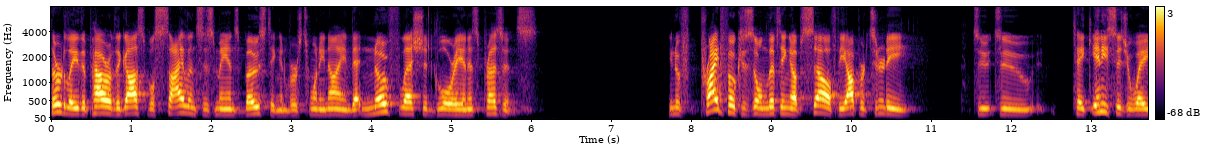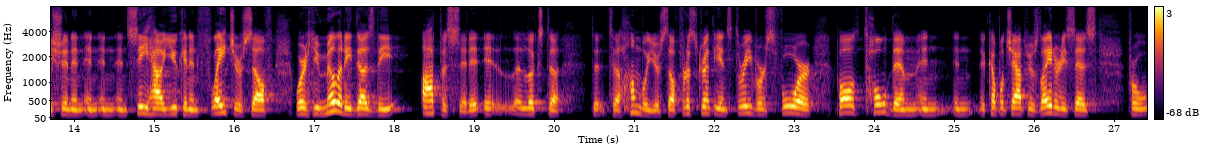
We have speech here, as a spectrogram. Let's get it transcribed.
Thirdly, the power of the gospel silences man's boasting in verse 29 that no flesh should glory in its presence. You know, pride focuses on lifting up self, the opportunity to, to take any situation and, and, and see how you can inflate yourself, where humility does the opposite. It, it, it looks to, to, to, humble yourself. 1 Corinthians 3, verse 4, Paul told them in, in a couple chapters later, he says, for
